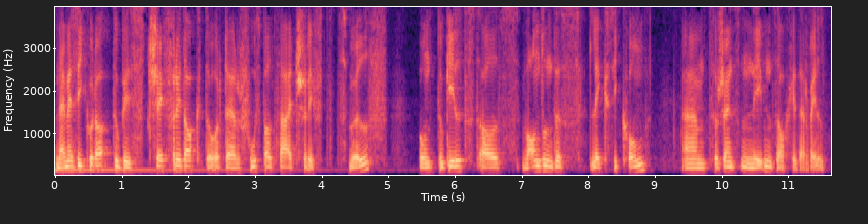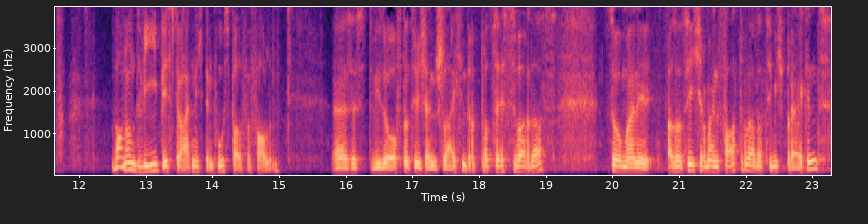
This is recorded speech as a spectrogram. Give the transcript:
Neme Sikura, du bist Chefredaktor der Fußballzeitschrift 12 und du giltst als wandelndes Lexikon ähm, zur schönsten Nebensache der Welt. Wann und wie bist du eigentlich dem Fußball verfallen? Äh, es ist wie so oft natürlich ein schleichender Prozess war das. So meine, also sicher mein Vater war da ziemlich prägend.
